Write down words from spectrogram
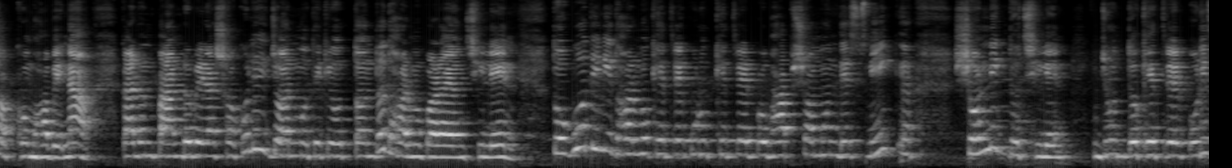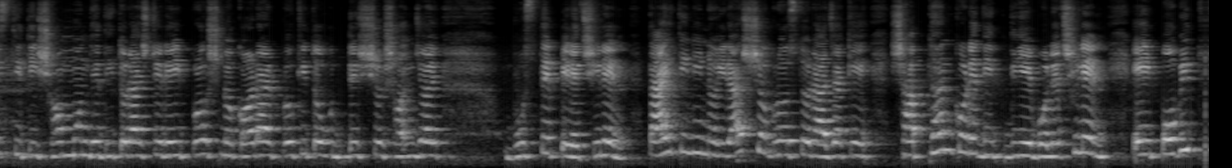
সক্ষম হবে না, কারণ পাণ্ডবেরা সকলেই জন্ম থেকে অত্যন্ত ধর্মপরায়ণ ছিলেন। তবুও তিনি ধর্মক্ষেত্রে, কুরুক্ষেত্রের প্রভাব সম্বন্ধে স্নিগ সন্নিগ্ধ ছিলেন। যুদ্ধক্ষেত্রের পরিস্থিতি সম্বন্ধে ধৃতরাষ্ট্রের এই প্রশ্ন করার প্রকৃত উদ্দেশ্য সঞ্জয় বুঝতে পেরেছিলেন। তাই তিনি নৈরাশ্যগ্রস্ত রাজাকে সাবধান করে দিয়ে বলেছিলেন, এই পবিত্র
